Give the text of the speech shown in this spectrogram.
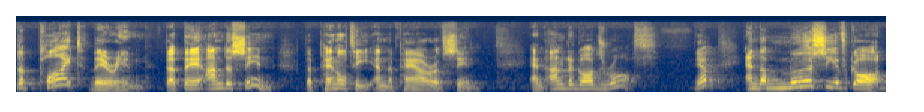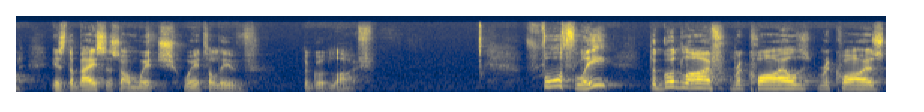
the plight they're in, that they're under sin, the penalty and the power of sin and under God's wrath. Yep. And the mercy of God is the basis on which we're to live the good life. Fourthly, the good life requires, requires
